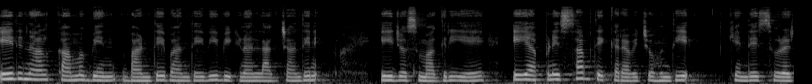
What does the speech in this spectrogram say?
ਇਹਦੇ ਨਾਲ ਕੰਮ ਬਣਦੇ ਬਣਦੇ ਵੀ ਵਿਗੜਨ ਲੱਗ ਜਾਂਦੇ ਨੇ। ਇਹ ਜੋ ਸਮੱਗਰੀ ਹੈ ਇਹ ਆਪਣੇ ਸਭ ਦੇ ਘਰਾਂ ਵਿੱਚ ਹੁੰਦੀ ਹੈ ਕਹਿੰਦੇ ਸੂਰਜ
